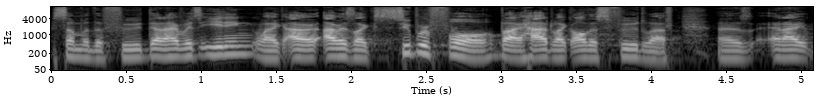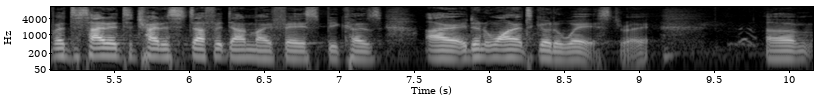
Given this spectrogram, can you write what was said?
some of the food that I was eating. Like I, I was like super full, but I had like all this food left. And I, was, and I decided to try to stuff it down my face because I didn't want it to go to waste, right? Um,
